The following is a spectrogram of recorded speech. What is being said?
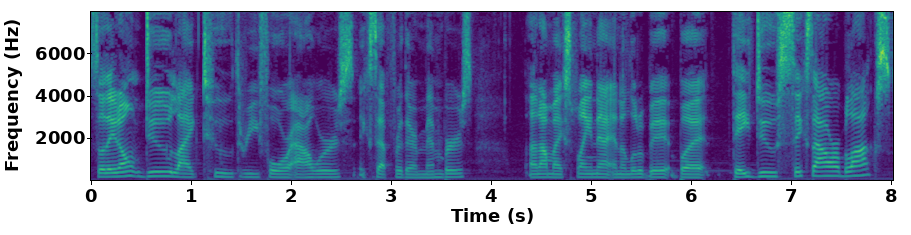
So they don't do like two, three, four hours except for their members. And I'm gonna explain that in a little bit, but they do six hour blocks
